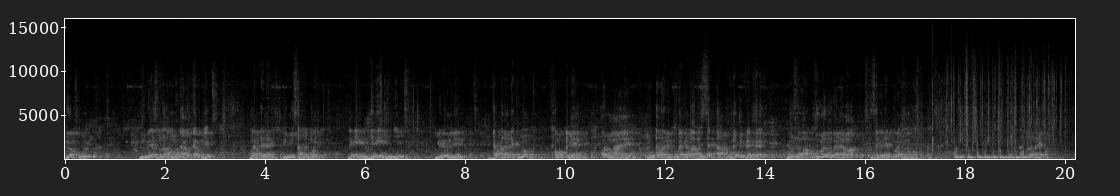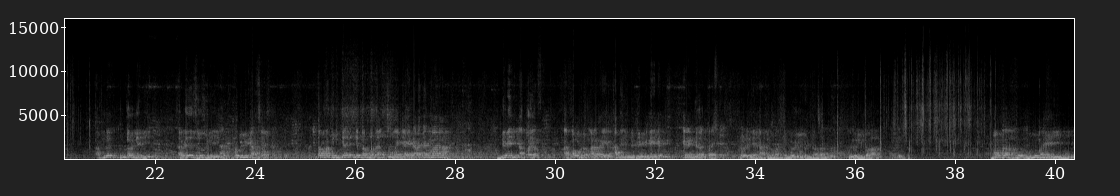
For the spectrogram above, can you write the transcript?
yokkuwul lu weesu la amoon daaw daaw yëpp wante nag li ñuy sant mooy da ngeen jege nit ñi yërëm leen jàppalante ak ñoom fonk leen ormal leen mu taxaw ne gouvernement de septembre 2022 mën na wax tout le gouvernement si seen gouvernement. xam nga bu ñu toll léegi ak réseaux sociaux yi ak communication toppatuñ kenn ci ndombo tànk mooy jaay dara jaay maanaam njëriñ ak oyof ak foofu doomu aadama yi xam ne ñu ngi dégg day dem keneen jëlaat ko rek loolu la ñuy xaar lu mat loolu ñu président sant loolu ñu doxal moo tax bu ñu paree lii nii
